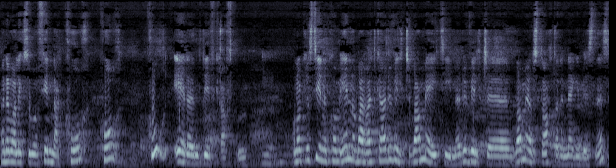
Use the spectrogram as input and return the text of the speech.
Men det var liksom å finne hvor, hvor, hvor er den drivkraften? Og når Kristine kom inn og bare vet hva, du vil ikke være med i teamet, du vil ikke være med og starte din egen business.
